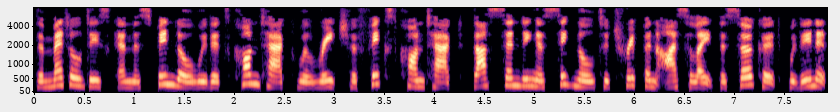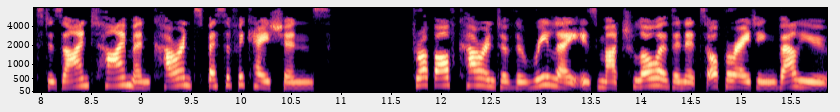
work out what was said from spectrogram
the metal disc and the spindle with its contact will reach the fixed contact, thus sending a signal to trip and isolate the circuit, within its designed time and current specifications. Drop-off current of the relay is much lower than its operating value,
